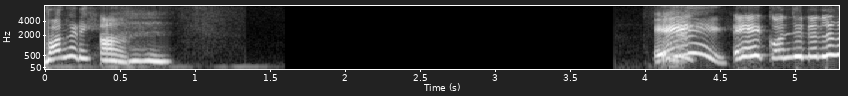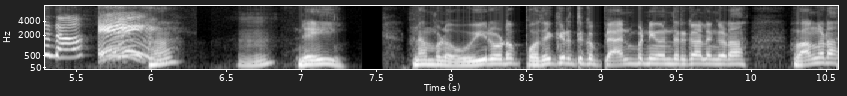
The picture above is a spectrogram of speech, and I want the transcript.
வாங்கடி. ஏய்! ஏய் கொஞ்சம் நில்லுங்கடா. ஏய்! டேய் நம்மள உயிரோட புதைக்கிறதுக்கு பிளான் பண்ணி வந்திருக்காளுங்கடா. வாங்கடா.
